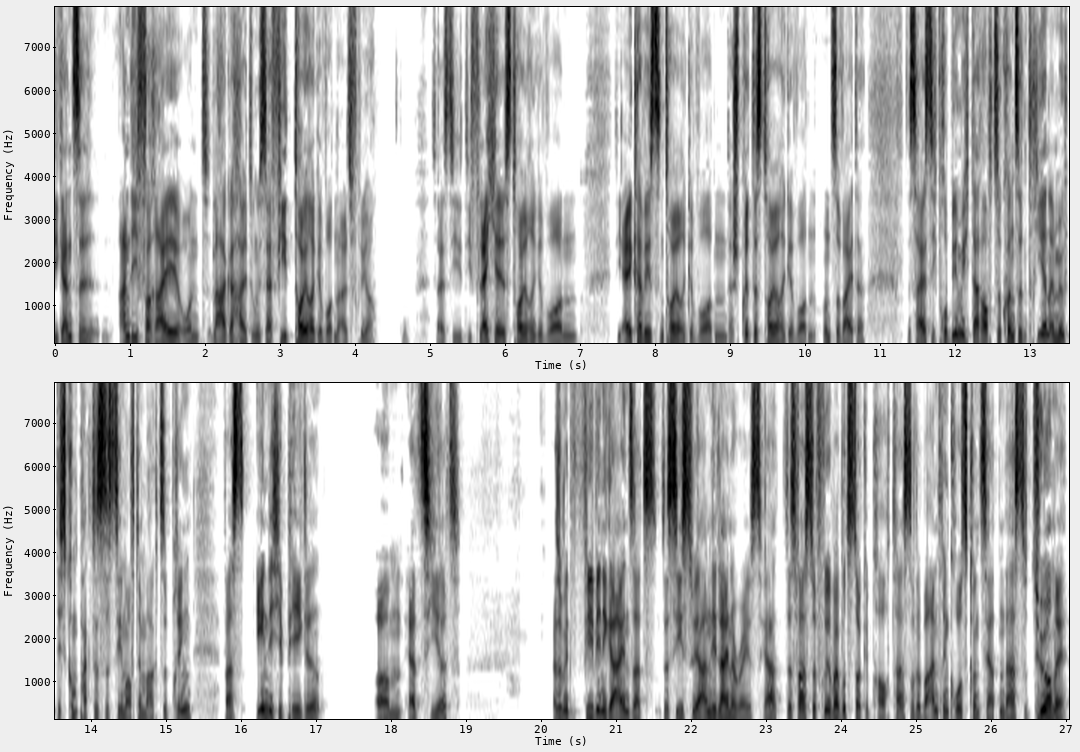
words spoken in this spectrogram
die ganze Anlieferei und Lagerhaltung ist ja viel teurer geworden als früher. Das heißt, die, die Fläche ist teurer geworden, die LKWs sind teurer geworden, der Sprit ist teurer geworden und so weiter. Das heißt, ich probiere mich darauf zu konzentrieren, ein möglichst kompaktes System auf den Markt zu bringen, was ähnliche Pegel ähm, erzielt also mit viel weniger Einsatz. Das siehst du ja an die Line Arrays. Ja? Das, was du früher bei Woodstock gebraucht hast oder bei anderen Großkonzerten, da hast du Türme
